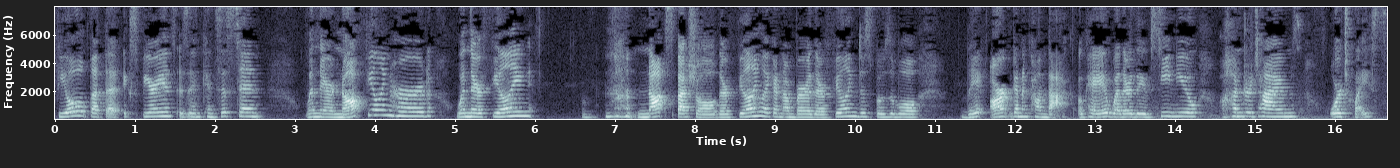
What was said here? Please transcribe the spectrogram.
feel that the experience is inconsistent, when they're not feeling heard, when they're feeling not special, they're feeling like a number, they're feeling disposable, they aren't gonna come back, okay? Whether they've seen you a hundred times or twice,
